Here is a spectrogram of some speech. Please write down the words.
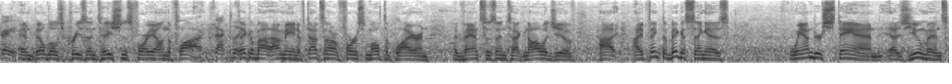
Great. and build those presentations for you on the fly. Exactly. Think about, I mean, if that's not a force multiplier and advances in technology of how, I think the biggest thing is we understand as humans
